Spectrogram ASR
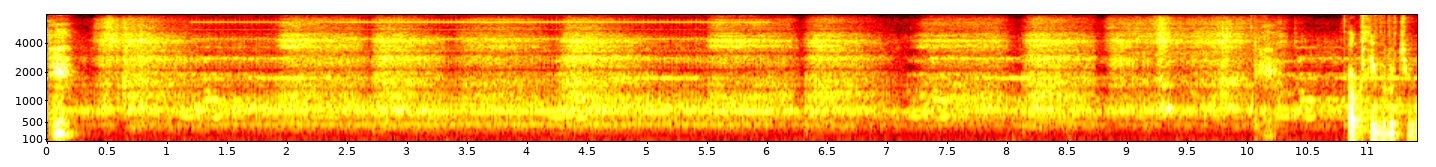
Foxy wrócił.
